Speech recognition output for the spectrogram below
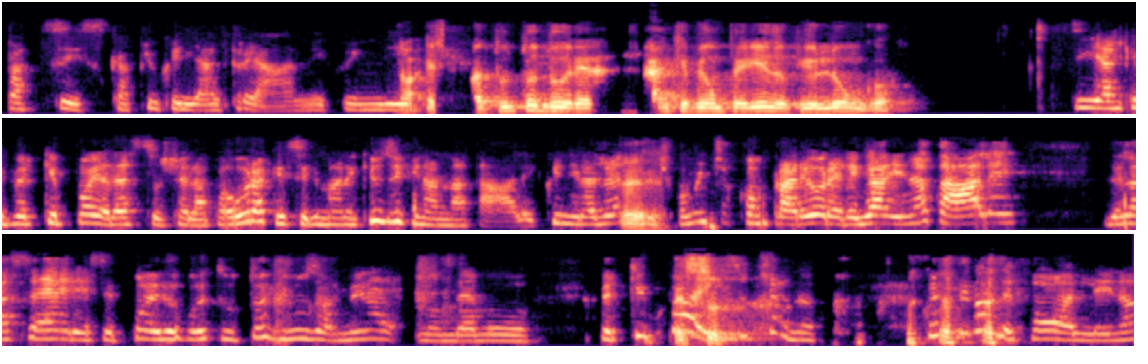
pazzesca più che gli altri anni. Quindi... No, e soprattutto durerà anche per un periodo più lungo. Sì, anche perché poi adesso c'è la paura che si rimane chiusi fino a Natale, quindi la gente eh. comincia a comprare ora i regali di Natale della serie, se poi dopo è tutto chiuso, almeno non devo... Perché poi Adesso... succedono queste cose folli, no?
